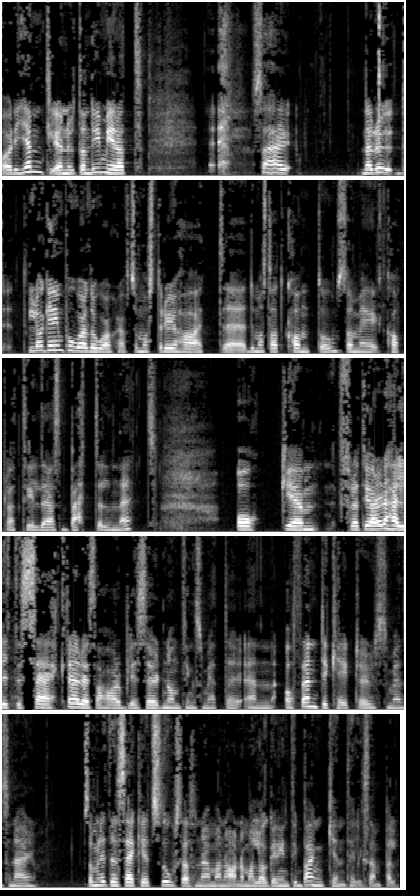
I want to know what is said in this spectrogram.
för egentligen, utan det är mer att eh, så här när du loggar in på World of Warcraft så måste du ha ett eh, du måste ha ett konto som är kopplat till deras Battle.net. Och eh, för att göra det här lite säkrare så har Blizzard någonting som heter en authenticator som är en sån här som en liten säkerhetsdosa som när man har när man loggar in till banken till exempel.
